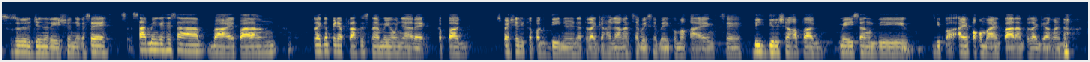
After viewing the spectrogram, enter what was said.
susunod generation eh. Kasi sa sa amin kasi sa bahay, parang talagang pinapractice namin yung kunyari kapag especially kapag dinner na talaga kailangan sabay-sabay kumakain kasi big deal siya kapag may isang di di pa ayaw pa kumain parang talagang ano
